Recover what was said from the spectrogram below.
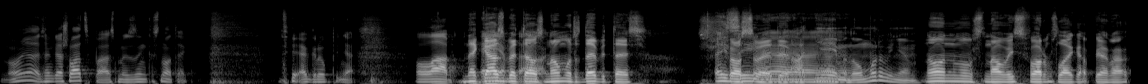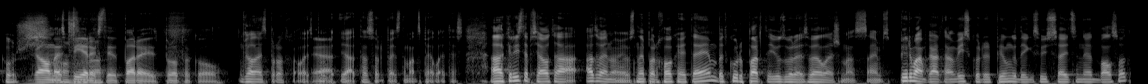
Nu, jā, es vienkārši vācu mēs zinām, kas notiek tajā grupiņā. Labi. Nekas, bet tavs tālāk. numurs debitēs. Es Šo zinu, jā, svētdienu. jā, jā. Ņēma numuru viņam. Nu, un mums nav viss formas laikā pienākuši. Galvenais Un, pierakstiet pareizi protokolu. Galvenais protokols. Jā. Jā. tas var pēc tam atspēlēties. Uh, Kristaps jautā, atvainojos ne par hokeja tēmu, bet kuru partiju uzvarēs vēlēšanās saimnes? Pirmkārt, visi, kur ir pilngadīgs, visus aiciniet balsot.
